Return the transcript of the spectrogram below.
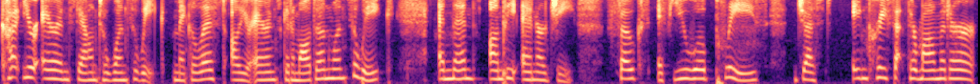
Cut your errands down to once a week. Make a list, all your errands, get them all done once a week. And then on the energy, folks, if you will please just increase that thermometer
